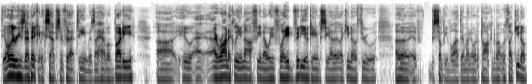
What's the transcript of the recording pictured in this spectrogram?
The only reason I make an exception for that team is I have a buddy uh, who, ironically enough, you know, we've played video games together, like, you know, through uh, some people out there might know what I'm talking about with like, you know,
